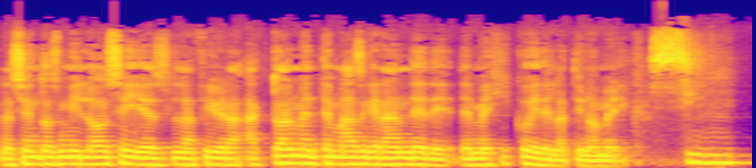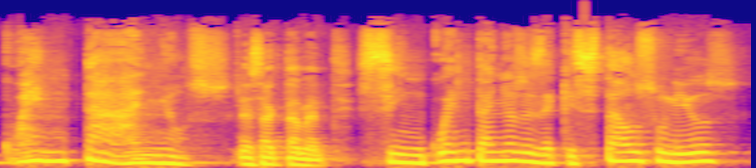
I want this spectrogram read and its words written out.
Nació en 2011 y es la fibra actualmente más grande de, de, México y de Latinoamérica. 50 años. Exactamente. 50 años desde que Estados Unidos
